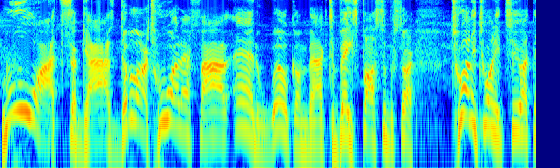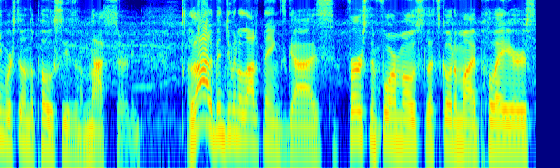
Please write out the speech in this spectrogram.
What's up, guys? Double R 25, and welcome back to Baseball Superstar 2022. I think we're still in the postseason. I'm not certain. A lot I've been doing a lot of things, guys. First and foremost, let's go to my players.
